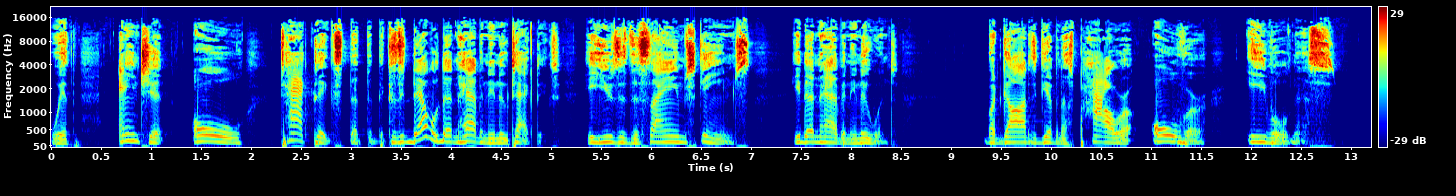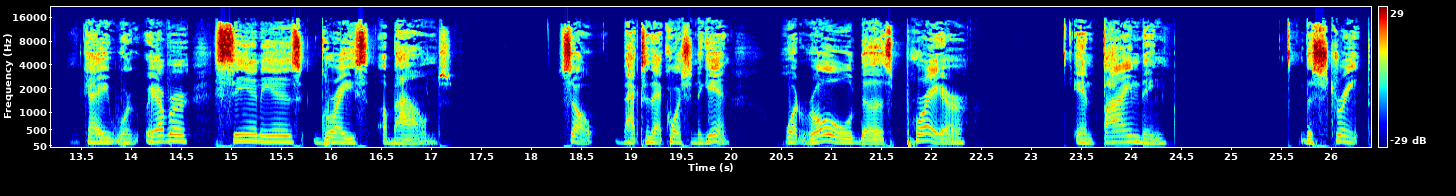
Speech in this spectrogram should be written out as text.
with ancient old tactics that because the, the devil doesn't have any new tactics. He uses the same schemes. He doesn't have any new ones. But God has given us power over evilness. Okay. Wherever sin is, grace abounds. So back to that question again. What role does prayer in finding the strength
